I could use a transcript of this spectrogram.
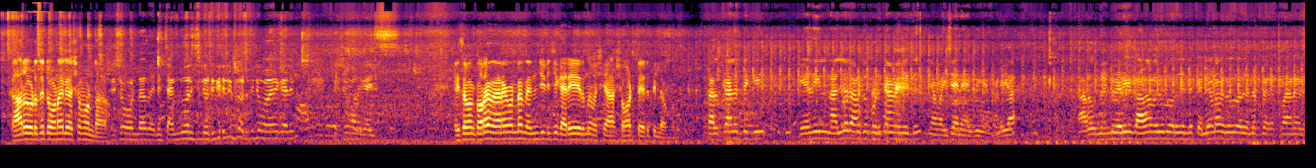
കാറ് കൊടുത്തിട്ട് ഓണയിൽ വിഷമമുണ്ടോ? വിഷമം കുറെ നേരം കൊണ്ട് നെഞ്ചിടിച്ച് കരയായിരുന്നു പക്ഷെ ആ ഷോർട്സ് എടുത്തില്ല നമ്മൾ തൽക്കാലത്തേക്ക് ഏതെങ്കിലും നല്ലൊരാൾക്ക് കൊടുക്കാൻ വേണ്ടിയിട്ട് ഞാൻ പൈസേനെ ചെയ്യാൻ കളിയ നാളെ ഒന്ന് രണ്ട് പേർക്ക് കാണാൻ വരുമെന്ന് പറഞ്ഞ് എന്റെ കല്യാണം വരുമെന്ന് പറഞ്ഞ് എന്റെ പ്രാണന്.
